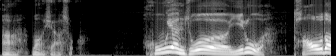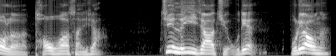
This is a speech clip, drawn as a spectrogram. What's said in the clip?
啊往下说。胡彦卓一路啊逃到了桃花山下，进了一家酒店，不料呢，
